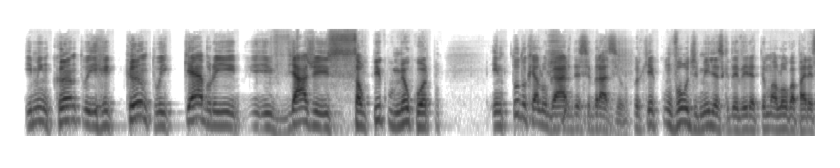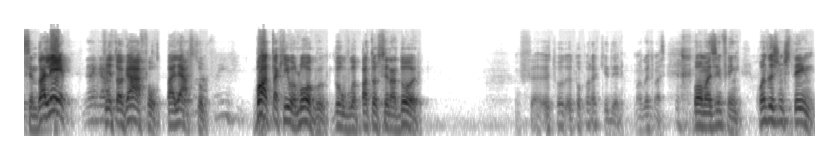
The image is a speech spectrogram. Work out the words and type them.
e me encanto e recanto e quebro e, e- e viajo e salpico o meu corpo em tudo que é lugar desse Brasil. Porque com voo de milhas que deveria ter uma logo aparecendo ali, fitogafo, palhaço, bota aqui o logo do patrocinador. Eu tô, eu tô por aqui dele, não aguento mais. Bom, mas enfim, quando a gente tem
